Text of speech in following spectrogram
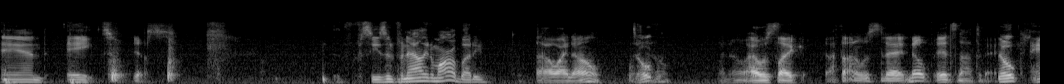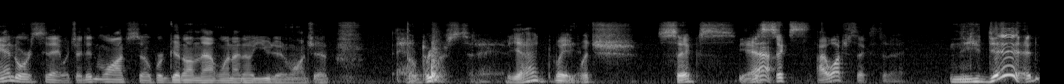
and eight. Yes. Season finale tomorrow, buddy. Oh, I know. It's over. I know. I was like, I thought it was today. Nope, it's not today. Nope. Andor's today, which I didn't watch, so we're good on that one. I know you didn't watch it. Andor's today. Yeah. Wait, Yeah. which six? The Yeah. six. I watched six today. You did.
